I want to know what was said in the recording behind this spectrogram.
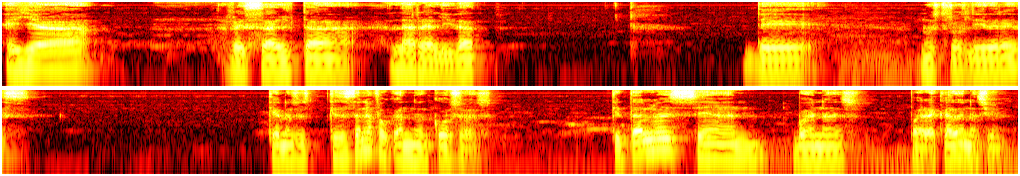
Ella resalta la realidad de nuestros líderes que, que se están enfocando en cosas que tal vez sean buenas para cada nación.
